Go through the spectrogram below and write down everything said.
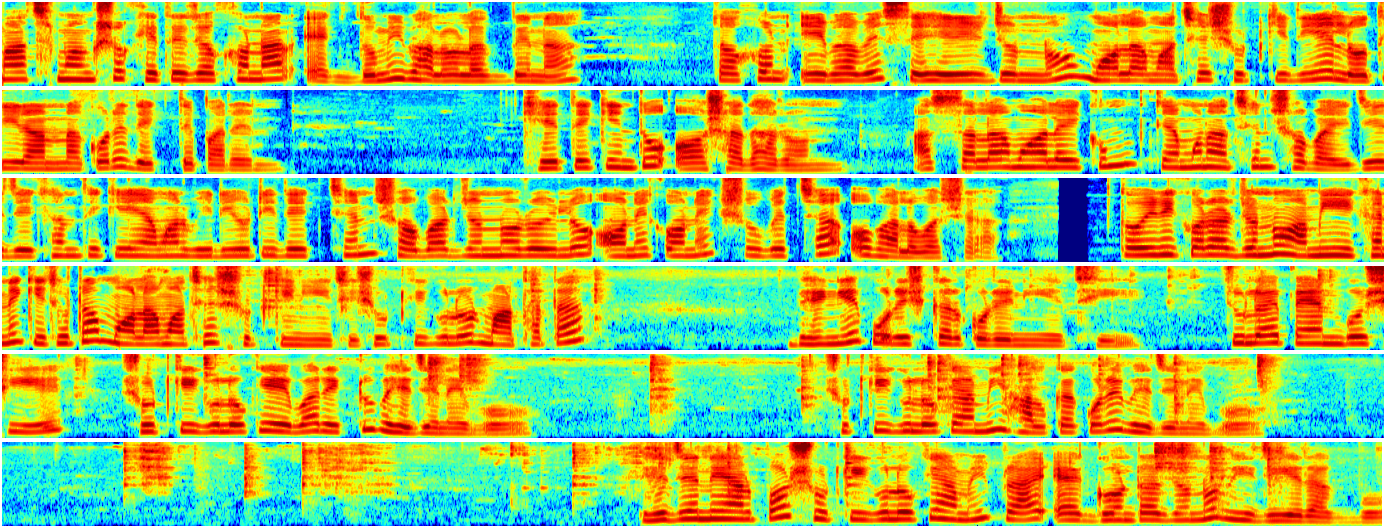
মাছ, মাংস খেতে যখন আর একদমই ভালো লাগবে না, তখন এভাবে সেহেরির জন্য মলা মাছের শুটকি দিয়ে লতি রান্না করে দেখতে পারেন। খেতে কিন্তু অসাধারণ। আসসালামু আলাইকুম, কেমন আছেন সবাই? যে যেখান থেকে আমার ভিডিওটি দেখছেন, সবার জন্য রইল অনেক অনেক শুভেচ্ছা ও ভালোবাসা। তৈরি করার জন্য আমি এখানে কিছুটা মলা মাছের শুটকি নিয়েছি। শুটকিগুলোর মাথাটা ভেঙে পরিষ্কার করে নিয়েছি। চুলায় প্যান বসিয়ে শুটকিগুলোকে এবার একটু ভেজে নেব। শুটকিগুলোকে আমি হালকা করে ভেজে নেব। ভেজে নেওয়ার পর শুটকিগুলোকে আমি প্রায় এক ঘণ্টার জন্য ভিজিয়ে রাখব।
